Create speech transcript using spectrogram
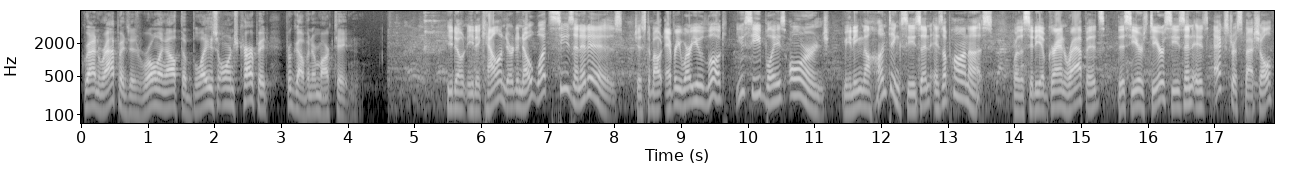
Grand Rapids is rolling out the blaze orange carpet for Governor Mark Dayton. You don't need a calendar to know what season it is. Just about everywhere you look, you see blaze orange, meaning the hunting season is upon us. For the city of Grand Rapids, this year's deer season is extra special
